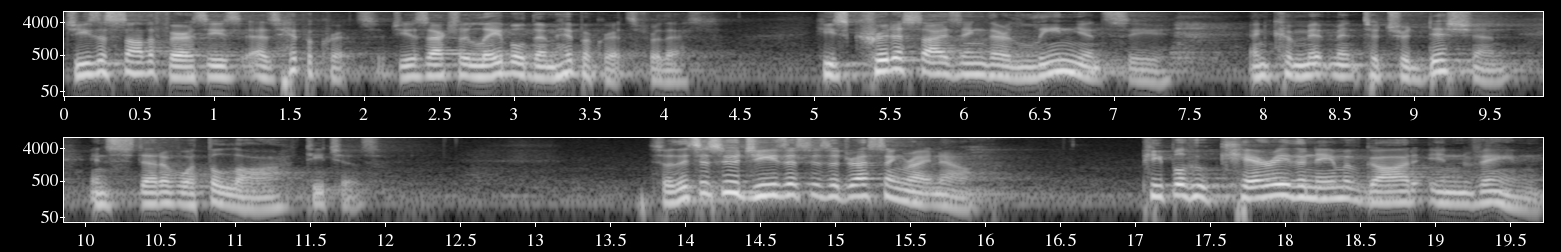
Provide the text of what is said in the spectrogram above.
Jesus saw the Pharisees as hypocrites. Jesus actually labeled them hypocrites for this. He's criticizing their leniency and commitment to tradition instead of what the law teaches. So, this is who Jesus is addressing right now people who carry the name of God in vain.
